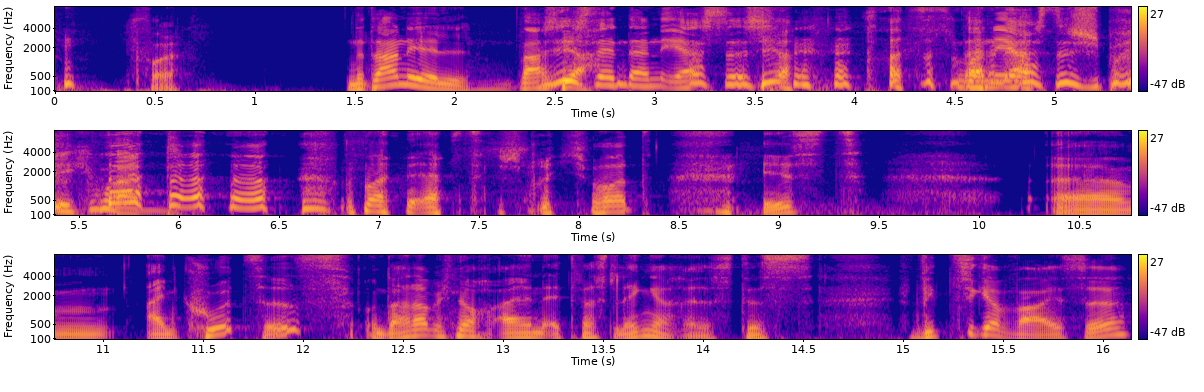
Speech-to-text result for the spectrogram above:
Voll. Na Daniel, was Ja. ist denn dein erstes, Ja, dein mein, erstes Sprichwort? mein erstes Sprichwort ist ähm, ein kurzes und dann habe ich noch ein etwas längeres, das witzigerweise,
